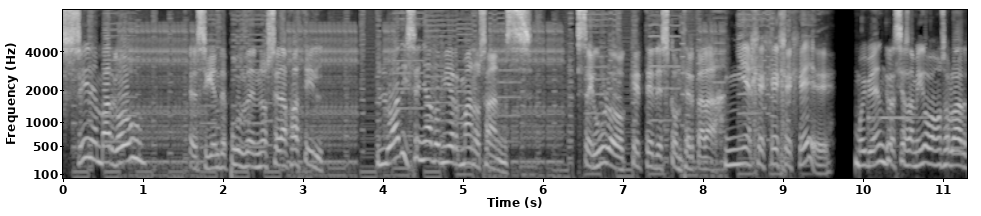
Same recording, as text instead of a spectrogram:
Sin embargo, el siguiente puzzle no será fácil. Lo ha diseñado mi hermano Sans. Seguro que te desconcertará. Ñejejejeje. Muy bien, gracias amigo. Vamos a hablar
